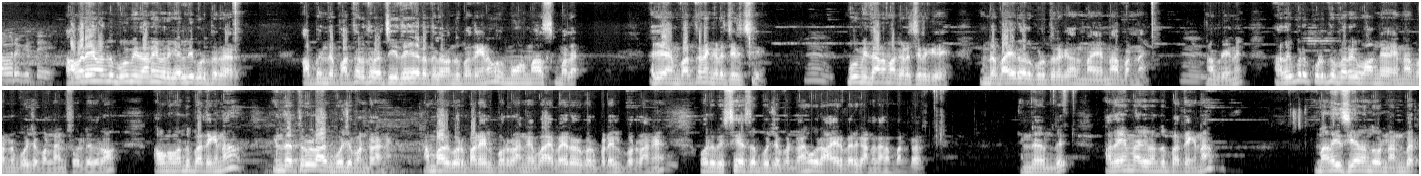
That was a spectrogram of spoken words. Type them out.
அவர்கிட்ட அவரே வந்து பூமி தானே இவருக்கு எழுதி கொடுத்துட்றாரு அப்போ இந்த பத்திரத்தை வச்சு இதே இடத்துல வந்து பார்த்தீங்கன்னா ஒரு மூணு மாதம் முத ஐயா என் பத்திரம் கிடச்சிருச்சு. பூமி தானமாக கிடச்சிருக்கு. இந்த பைரவர் கொடுத்துருக்காரு நான் என்ன பண்ணேன்? அப்படின்னு. அதுக்கு பிறகு கொடுத்த பிறகு வாங்க என்ன பண்ண பூஜை பண்ணலான்னு சொல்லிட்டுக்கிறோம் அவங்க வந்து பார்த்தீங்கன்னா இந்த திருவிழாவுக்கு பூஜை பண்ணுறாங்க அம்பாளுக்கு ஒரு படையல் போடுறாங்க பைரவருக்கு ஒரு படையல் போடுறாங்க. ஒரு விசேஷ பூஜை பண்ணுறாங்க ஒரு ஆயிரம் பேருக்கு அன்னதானம் பண்ணுறாரு இந்த வந்து அதே மாதிரி வந்து பார்த்தீங்கன்னா மலேசியாவில் வந்து ஒரு நண்பர்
